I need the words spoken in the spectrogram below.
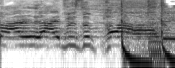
My life is a party.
